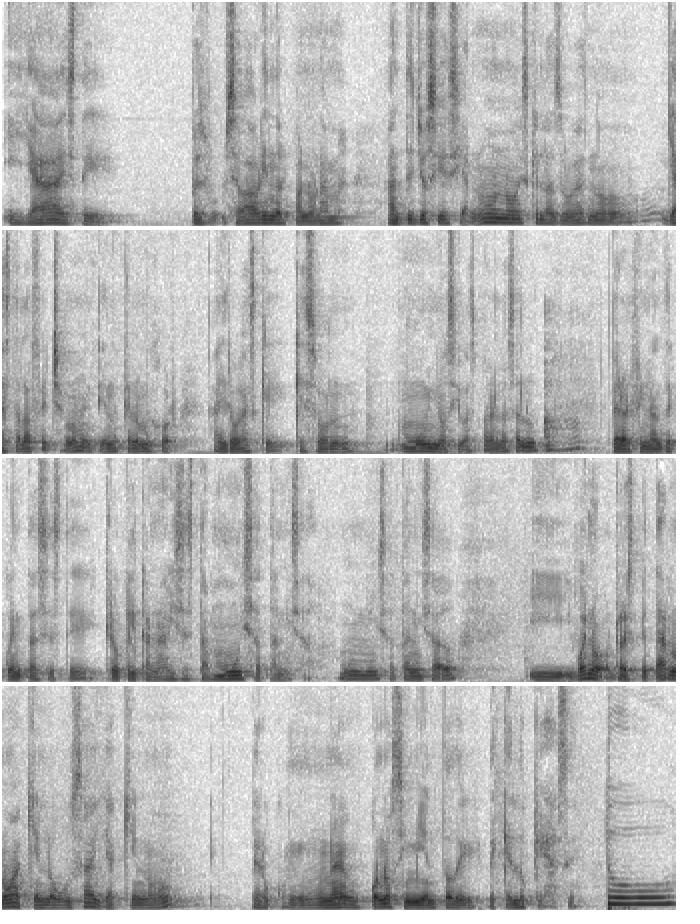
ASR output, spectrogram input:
y ya este, pues se va abriendo el panorama. Antes yo sí decía, no, no, es que las drogas no, ya hasta la fecha, ¿no? Entiendo que a lo mejor hay drogas que, que son muy nocivas para la salud, pero al final de cuentas este, creo que el cannabis está muy satanizado, muy, muy satanizado. Y bueno, respetar ¿no? a quien lo usa y a quien no, pero con un conocimiento de, de qué es lo que hace. Tú,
